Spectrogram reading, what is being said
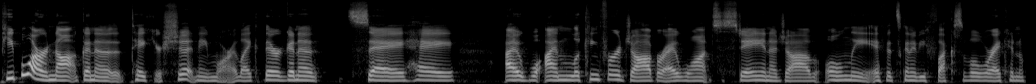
people are not going to take your shit anymore. Like, they're going to say, hey, i w- I'm looking for a job or I want to stay in a job only if it's going to be flexible where I can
